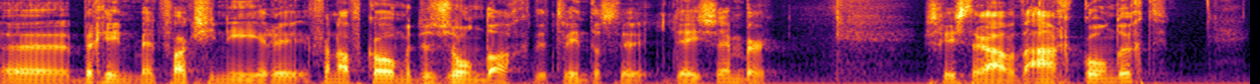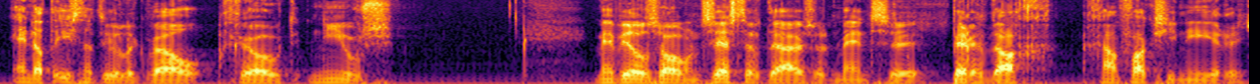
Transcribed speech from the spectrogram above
uh, begint met vaccineren vanaf komende zondag, de 20 december. Is gisteravond aangekondigd. En dat is natuurlijk wel groot nieuws. Men wil zo'n 60.000 mensen per dag gaan vaccineren.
